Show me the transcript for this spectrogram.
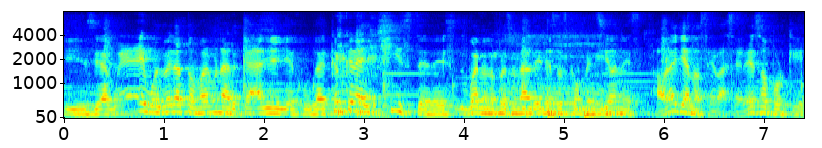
Y decía, güey, volver a tomar una arcadia y a jugar. Creo que era el chiste de, bueno, en lo personal de ir a esas convenciones. Ahora ya no se va a hacer eso porque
